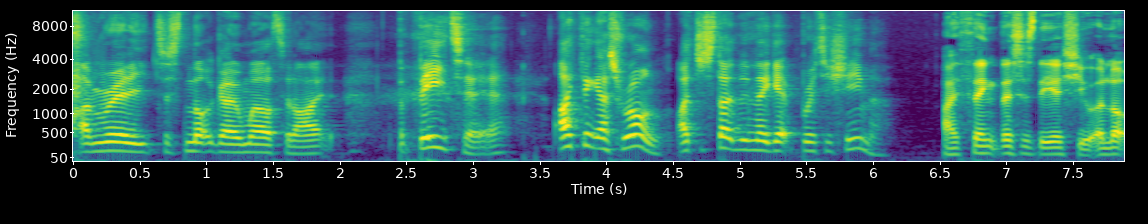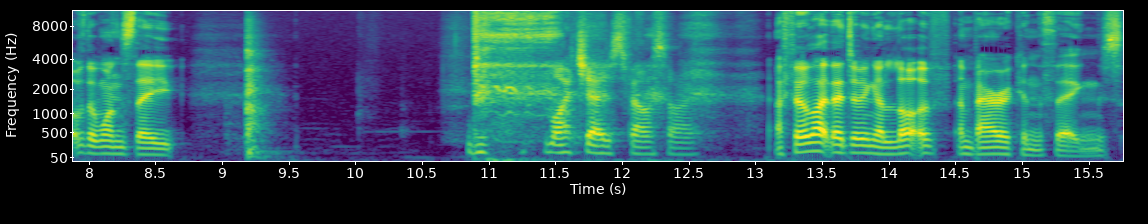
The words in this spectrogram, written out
I'm really just not going well tonight. But B tier, I think that's wrong. I just don't think they get British humour. I think this is the issue. A lot of the ones they My chair just fell. Sorry. I feel like they're doing a lot of American things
